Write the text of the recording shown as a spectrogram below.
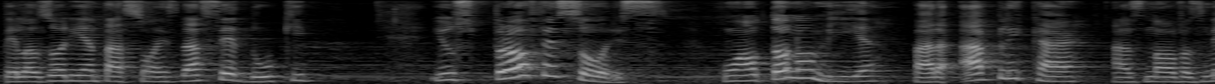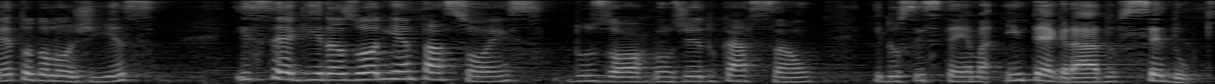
pelas orientações da SEDUC e os professores com autonomia para aplicar as novas metodologias e seguir as orientações dos órgãos de educação e do sistema integrado SEDUC.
